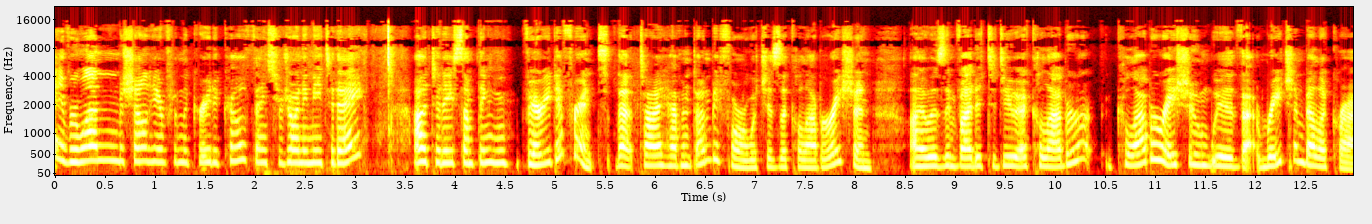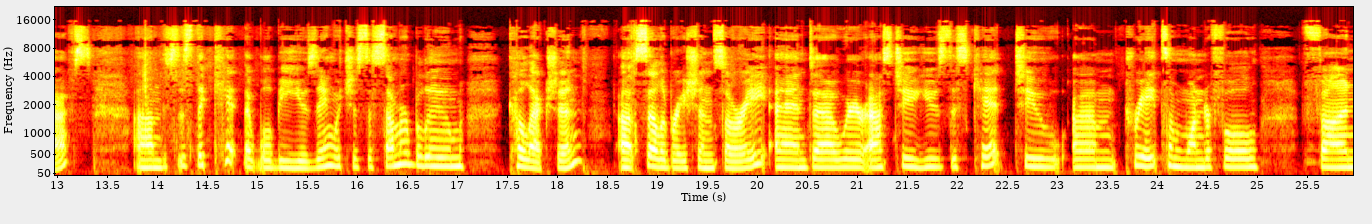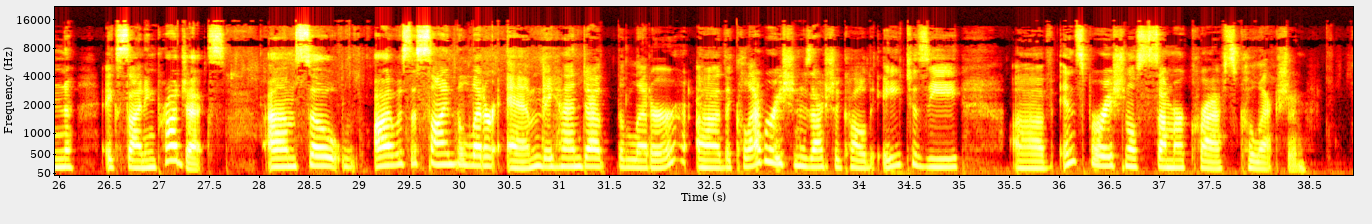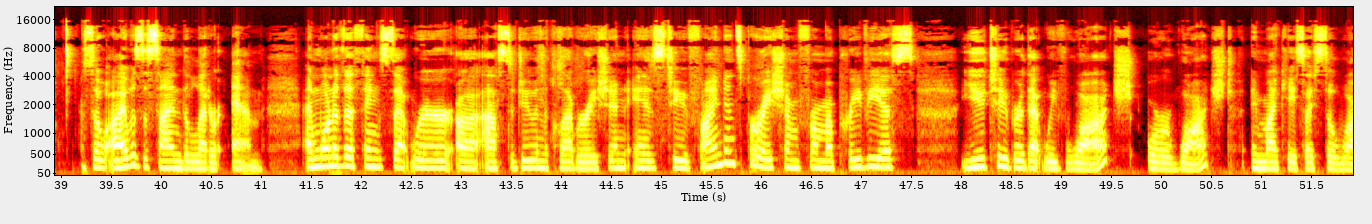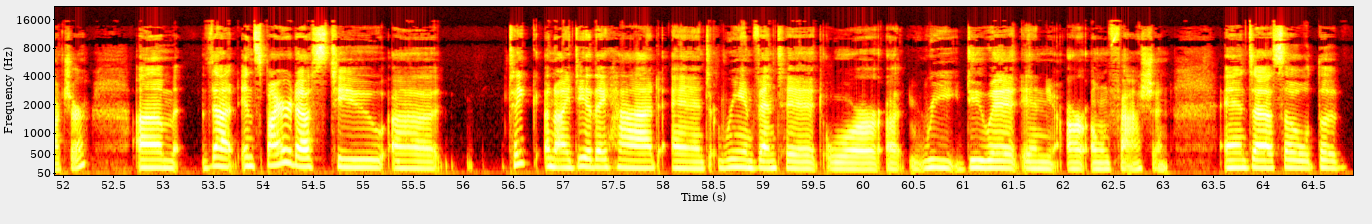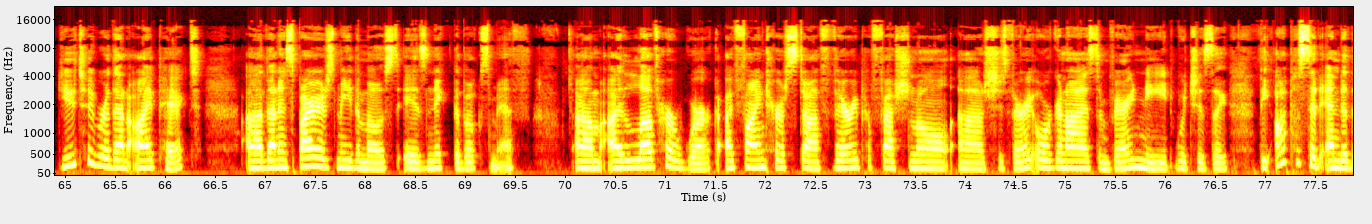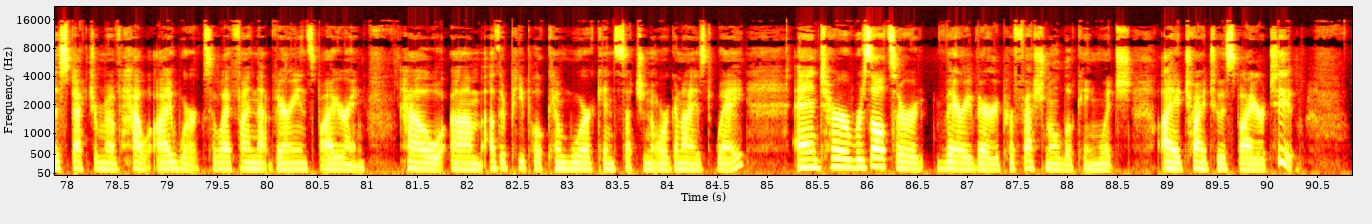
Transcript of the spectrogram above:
Hi everyone, Michelle here from the Creative Cove. Thanks for joining me today. Uh, today's something very different that I haven't done before, which is a collaboration. I was invited to do a collabor collaboration with Rach and Bella Crafts. Um, this is the kit that we'll be using, which is the Summer Bloom collection, uh, celebration, sorry. And uh, we're asked to use this kit to um, create some wonderful, fun, exciting projects. Um, so I was assigned the letter M. They hand out the letter. Uh, the collaboration is actually called A to Z of Inspirational Summer Crafts Collection. So I was assigned the letter M. And one of the things that we're uh, asked to do in the collaboration is to find inspiration from a previous YouTuber that we've watched or watched. In my case, I still watch her. Um, that inspired us to uh, take an idea they had and reinvent it or uh, redo it in our own fashion. And uh, so the YouTuber that I picked uh, that inspires me the most is Nik the Booksmith. Um, I love her work. I find her stuff very professional. Uh, she's very organized and very neat, which is the, the opposite end of the spectrum of how I work. So I find that very inspiring, how um, other people can work in such an organized way. And her results are very, very professional looking, which I try to aspire to.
